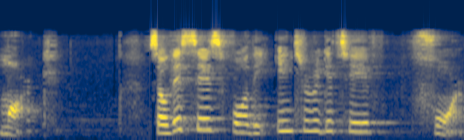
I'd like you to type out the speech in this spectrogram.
mark. So this is for the interrogative form.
